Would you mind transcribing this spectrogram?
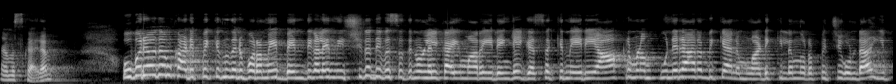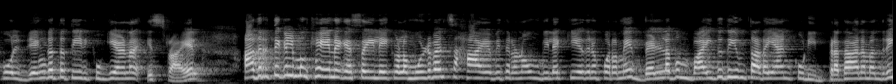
നമസ്കാരം ഉപരോധം കടുപ്പിക്കുന്നതിന് പുറമെ ബന്ദികളെ നിശ്ചിത ദിവസത്തിനുള്ളിൽ കൈമാറിയില്ലെങ്കിൽ ഗസയ്ക്ക് നേരെ ആക്രമണം പുനരാരംഭിക്കാനും മടിക്കില്ലെന്ന് ഉറപ്പിച്ചുകൊണ്ട് ഇപ്പോൾ രംഗത്തെത്തിയിരിക്കുകയാണ് ഇസ്രായേൽ. അതിർത്തികൾ മുഖേന ഗസയിലേക്കുള്ള മുഴുവൻ സഹായ വിതരണവും വിലക്കിയതിനു പുറമെ വെള്ളവും വൈദ്യുതിയും തടയാൻ കൂടി പ്രധാനമന്ത്രി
